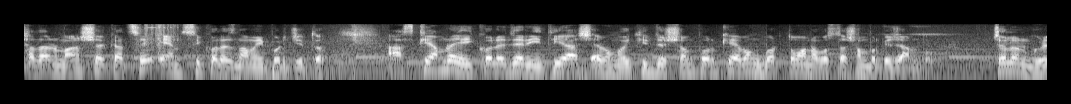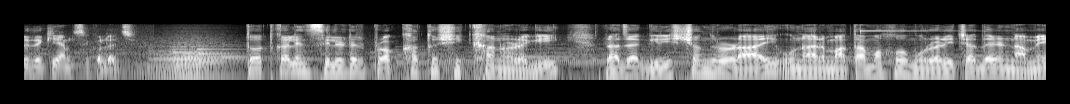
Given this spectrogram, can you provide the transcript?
সাধারণ মানুষের কাছে এমসি কলেজ নামেই পরিচিত। আজকে আমরা এই কলেজের ইতিহাস এবং ঐতিহ্য সম্পর্কে এবং বর্তমান অবস্থা সম্পর্কে জানব। চলুন ঘুরে দেখি এমসি কলেজ। তৎকালীন সিলেটের প্রখ্যাত শিক্ষানুরাগী রাজা গিরিশচন্দ্র রায় উনার মাতামহ মুরারিচাঁদের নামে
